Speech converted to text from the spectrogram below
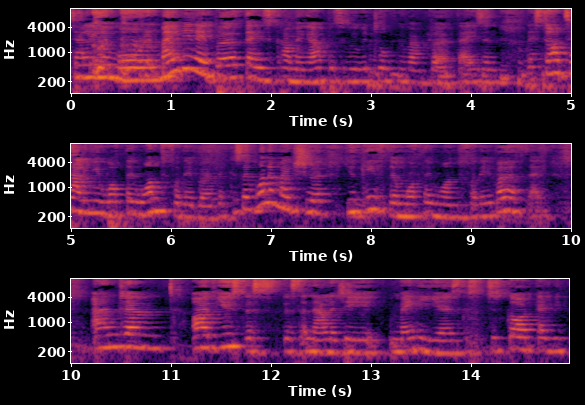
telling you more. And maybe their birthday is coming up, as we were talking about birthdays. And they start telling you what they want for their birthday because they want to make sure you give them what they want for their birthday. And um, I've used this, this analogy many years because just God gave me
